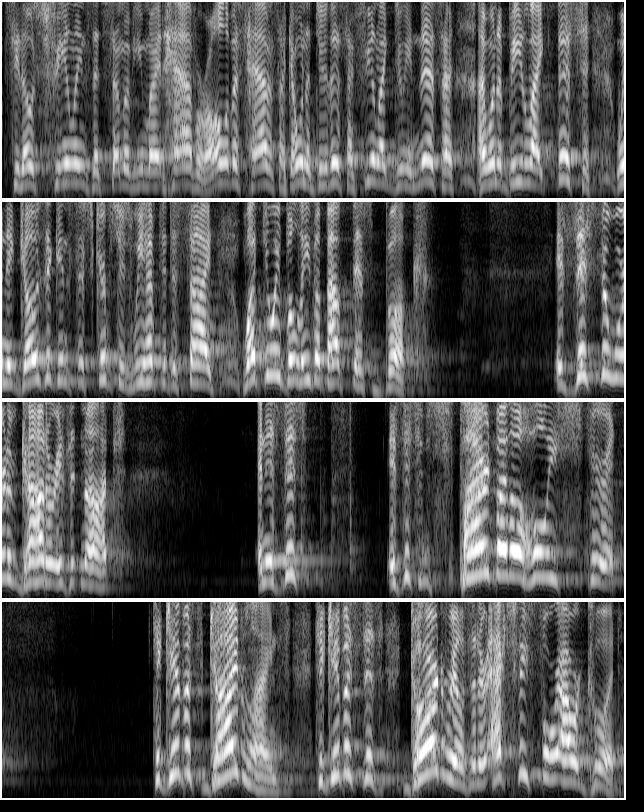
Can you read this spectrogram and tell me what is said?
See, those feelings that some of you might have, or all of us have, it's like, I want to do this. I feel like doing this. I, I want to be like this. When it goes against the scriptures, we have to decide what do we believe about this book? Is this the word of God or is it not? And is this, is this inspired by the Holy Spirit? to give us guidelines, to give us this guardrails that are actually for our good.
